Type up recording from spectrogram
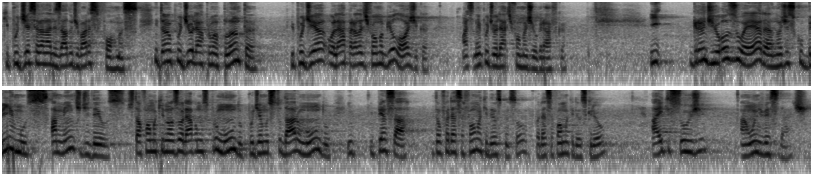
que podia ser analisado de várias formas. Então eu podia olhar para uma planta e podia olhar para ela de forma biológica, mas também podia olhar de forma geográfica. E grandioso era nós descobrirmos a mente de Deus, de tal forma que nós olhávamos para o mundo, podíamos estudar o mundo e, e pensar: então foi dessa forma que Deus pensou? Foi dessa forma que Deus criou? Aí que surge a universidade.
